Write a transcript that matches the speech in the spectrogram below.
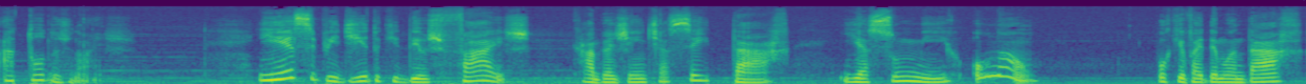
a todos nós. E esse pedido que Deus faz, cabe a gente aceitar e assumir ou não, porque vai demandar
